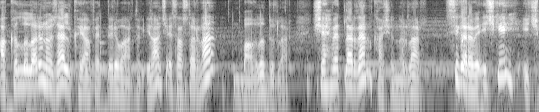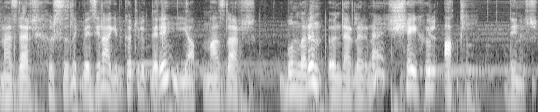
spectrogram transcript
Akıllıların özel kıyafetleri vardır. İnanç esaslarına bağlıdırlar. Şehvetlerden kaşınırlar. Sigara ve içki içmezler. Hırsızlık ve zina gibi kötülükleri yapmazlar. Bunların önderlerine şeyhül akl denir.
